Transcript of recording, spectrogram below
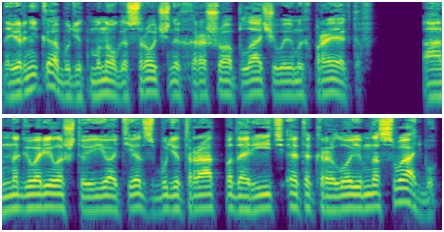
Наверняка будет много срочных, хорошо оплачиваемых проектов. Анна говорила, что ее отец будет рад подарить это крыло им на свадьбу.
